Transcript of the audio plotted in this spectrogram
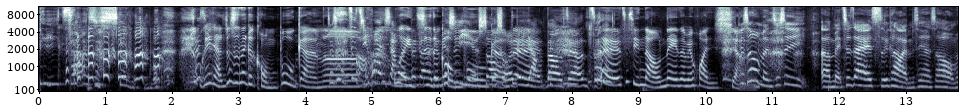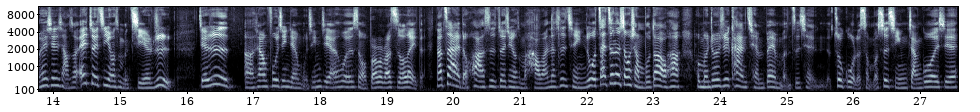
皮擦是什么？我跟你讲，就是那个恐怖感啊，就是自己幻想未知的恐怖感，对被咬到这样子。对 自己脑内在那边幻想。可是我们就是呃，每次在思考 MC 的时候，我们会先想说，哎、最近有什么节日？节日呃，像父亲节、母亲节或者是什么叭叭叭之类的。那再来的话是最近有什么好玩的事情？如果在真的时候想不到的话，我们就会去看前辈们之前做过了什么事情，讲过一些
